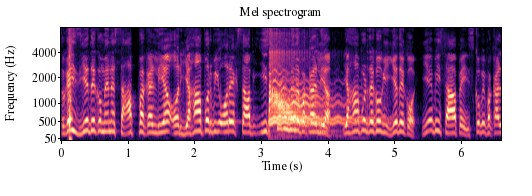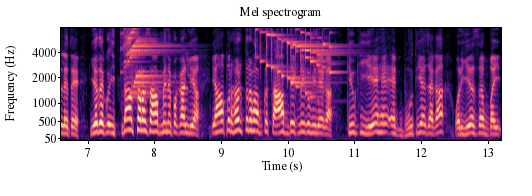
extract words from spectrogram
तो गाइज़ ये देखो मैंने सांप पकड़ लिया और यहाँ पर भी और एक सांप, इसको भी मैंने पकड़ लिया। यहाँ पर देखोगी ये देखो, ये भी सांप है, इसको भी पकड़ लेते हैं। ये देखो, इतना सारा सांप मैंने पकड़ लिया। यहाँ पर हर तरफ़ आपको सांप देखने को मिलेगा, क्योंकि ये है एक भूतिया जगह और ये सब भाई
